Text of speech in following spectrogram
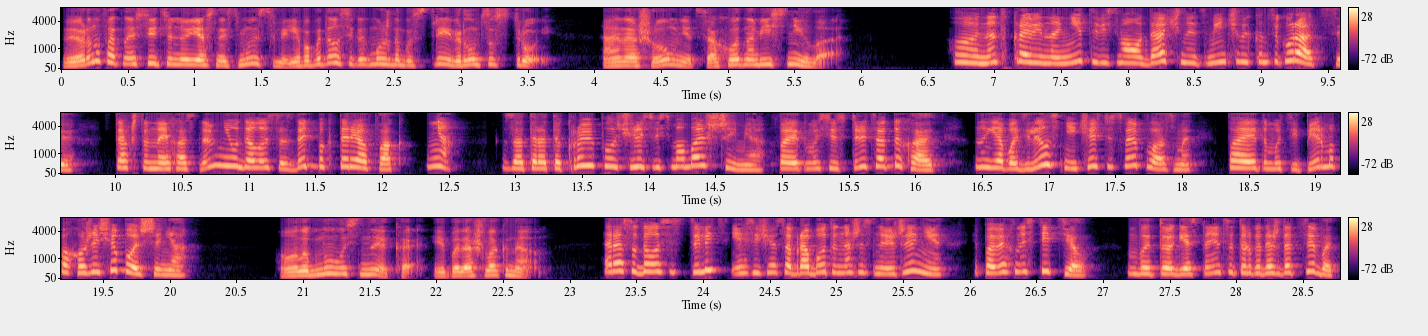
Вернув относительную ясность мысли, я попытался как можно быстрее вернуться в строй, а наша умница охотно объяснила. Ой, над крови наниты весьма удачной изменчивой конфигурации, так что на их основе мне удалось создать бактериофаг. Ня! Затраты крови получились весьма большими, поэтому сестрица отдыхает, но я поделилась с ней частью своей плазмы, поэтому теперь мы похожи еще больше, ня. Улыбнулась Нека и подошла к нам. Раз удалось исцелить, я сейчас обработаю наше снаряжение и поверхности тел. В итоге останется только дождаться Бет,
